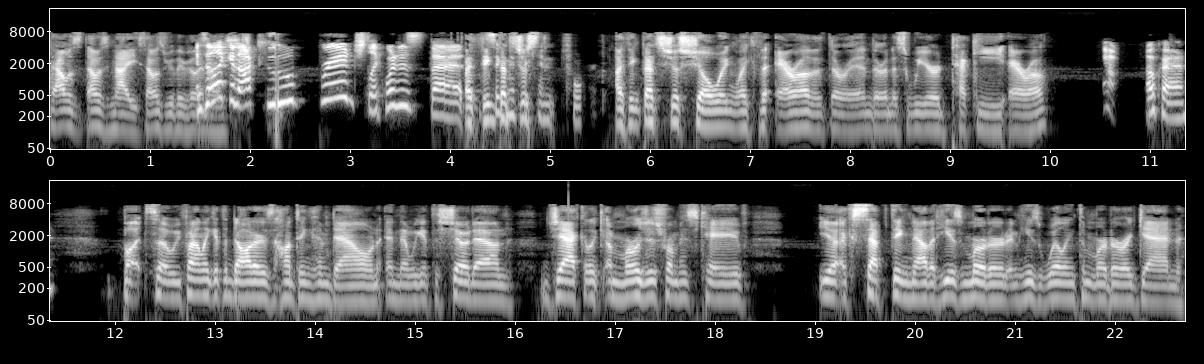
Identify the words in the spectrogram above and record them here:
that was that was nice. That was really really. Is it like an Aku bridge? Like, what is that? I think that's just- for? I think that's just showing like the era that they're in. They're in this weird techie era. Oh, okay. But so we finally get the daughters hunting him down, and then we get the showdown. Jack like emerges from his cave, yeah, accepting now that he is murdered and he's willing to murder again.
